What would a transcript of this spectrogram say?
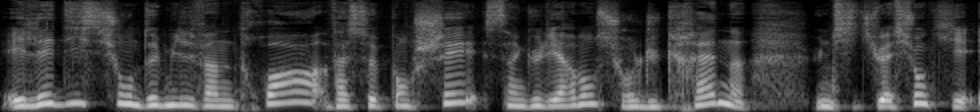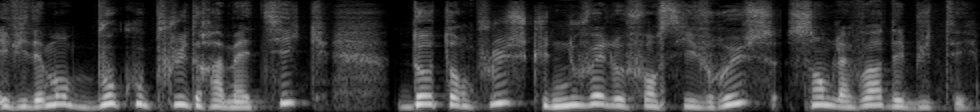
et l'édition 2023 va se pencher singulièrement sur l'Ukraine, une situation qui est évidemment beaucoup plus dramatique, d'autant plus qu'une nouvelle offensive russe semble avoir débuté.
